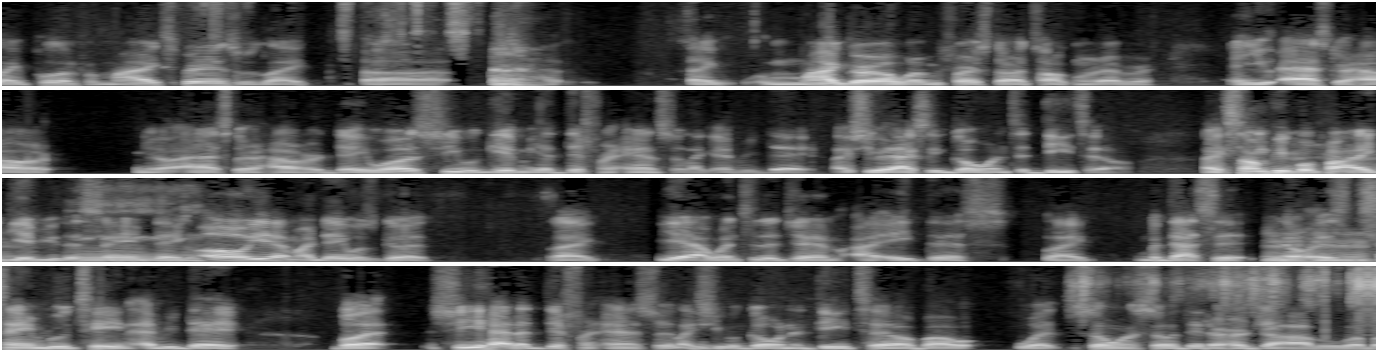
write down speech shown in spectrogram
like pulling from my experience was like uh like my girl when we first started talking whatever and you ask her how you know asked her how her day was she would give me a different answer like every day like she would actually go into detail like some people probably give you the same thing Mm. oh yeah my day was good like yeah i went to the gym i ate this like but that's it you know it's the Mhm. same routine every day but she had a different answer like she would go into detail about what so and so did at her job or what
